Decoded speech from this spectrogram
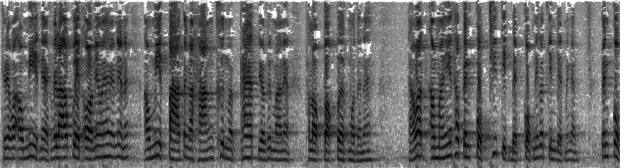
เขาเรียกว่าเอามีดเนี่ยเวลาเอาเกล็ดออกเนี่ยเนี่ยนะเอามีดปาตั้งแต่หางขึ้นมาแพทเดียวขึ้นมาเนี่ยถลอกปอกเปิกหมดนะนะ ถามว่าเอาไหมถ้าเป็นกบที่ติดเบ็ดกบนี่ก็กินเบ็ดเหมือนกัน เป็นกบ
